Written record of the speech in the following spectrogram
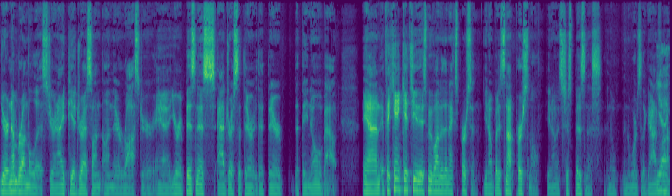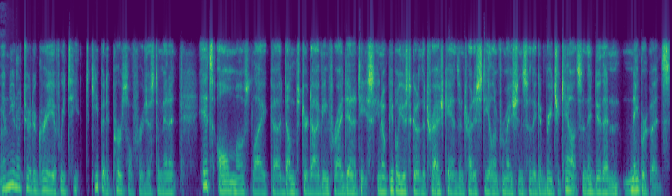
you're a number on the list. You're an ip address on on their roster and you're a business address that they're that they're that they know about. And if they can't get to you they just move on to the next person you know but it's not personal you know it's just business in the, in the words of the godfather. Yeah and you know to a degree if we keep it personal for just a minute it's almost like uh, dumpster diving for identities. You know people used to go to the trash cans and try to steal information so they could breach accounts and they'd do that in neighborhoods.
